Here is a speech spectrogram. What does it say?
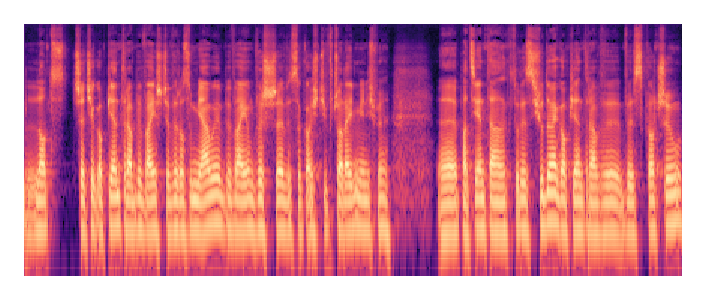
lot z trzeciego piętra bywa jeszcze wyrozumiały, bywają wyższe wysokości. Wczoraj mieliśmy pacjenta, który z siódmego piętra wy, wyskoczył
